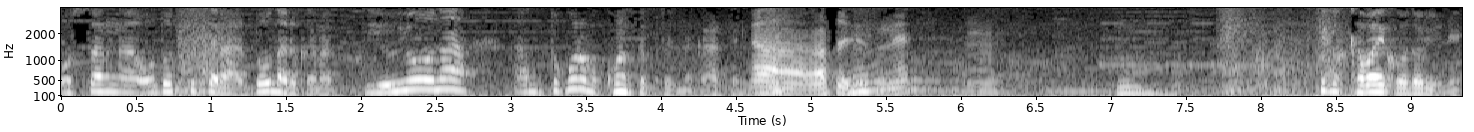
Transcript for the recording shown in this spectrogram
おっさんが踊ってたらどうなるかなっていうようなあのところもコンセプトになんかあったりとかね。ああらしいですね。結構可愛く踊るよね。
